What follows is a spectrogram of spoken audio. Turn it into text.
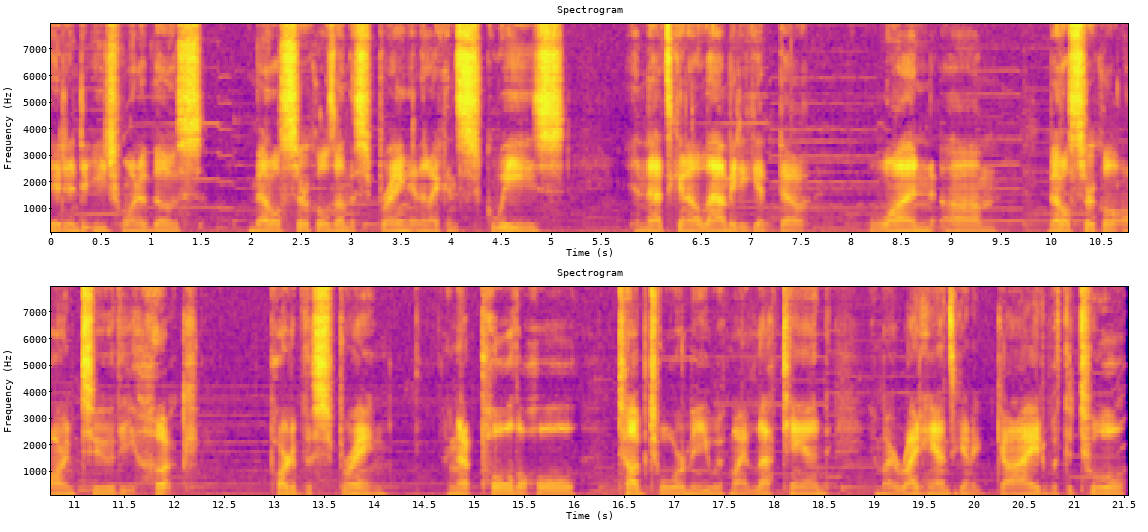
it into each one of those metal circles on the spring and then I can squeeze and that's going to allow me to get the one um, metal circle onto the hook part of the spring. I'm going to pull the whole tub toward me with my left hand and my right hand's going to guide with the tool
